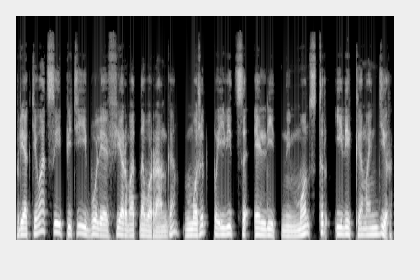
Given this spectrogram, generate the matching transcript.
При активации пяти и более ферм одного ранга может появиться элитный монстр или командир –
